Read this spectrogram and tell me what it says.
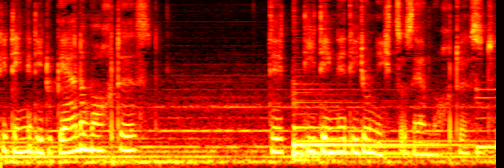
Die Dinge, die du gerne mochtest, die, die Dinge, die du nicht so sehr mochtest.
